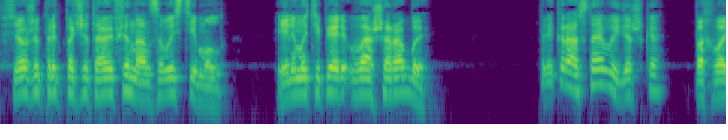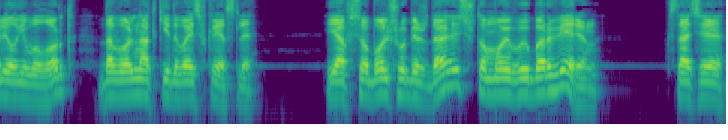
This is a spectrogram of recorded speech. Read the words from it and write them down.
все же предпочитаю финансовый стимул. Или мы теперь ваши рабы?» «Прекрасная выдержка», — похвалил его лорд, довольно откидываясь в кресле. «Я все больше убеждаюсь, что мой выбор верен. Кстати,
